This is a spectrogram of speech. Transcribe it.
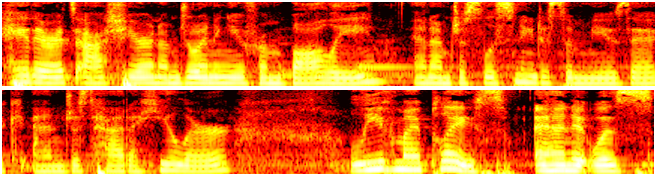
Hey there, it's Ash here, and I'm joining you from Bali. And I'm just listening to some music and just had a healer leave my place. And it was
